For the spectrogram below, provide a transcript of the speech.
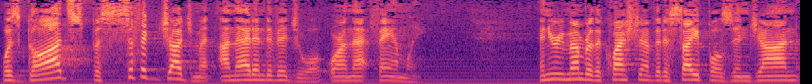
was God's specific judgment on that individual or on that family. And you remember the question of the disciples in John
